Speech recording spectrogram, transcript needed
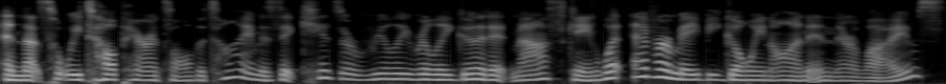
And that's what we tell parents all the time is that kids are really, really good at masking whatever may be going on in their lives.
